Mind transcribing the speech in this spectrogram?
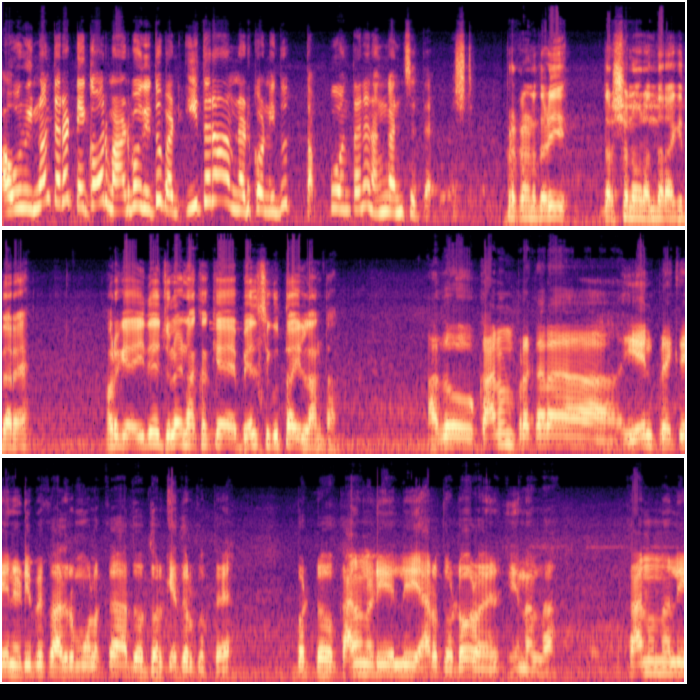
ಅವರು ಇನ್ನೊಂದು ಥರ ಟೇಕ್ ಓವರ್ ಮಾಡ್ಬೋದಿತ್ತು ಬಟ್ ಈ ಥರ ನಡ್ಕೊಂಡಿದ್ದು ತಪ್ಪು ಅಂತಲೇ ನಂಗೆ ಅನಿಸುತ್ತೆ ಅಷ್ಟೇ. ಪ್ರಕರಣದಲ್ಲಿ ದರ್ಶನ್ ಅವರು ಅಂಧರಾಗಿದ್ದಾರೆ. ಅವ್ರಿಗೆ ಇದೇ ಜುಲೈ ನಾಲ್ಕಕ್ಕೆ ಬೇಲ್ ಸಿಗುತ್ತಾ ಇಲ್ಲ ಅಂತ? ಅದು ಕಾನೂನು ಪ್ರಕಾರ ಏನು ಪ್ರಕ್ರಿಯೆ ನಡಿಬೇಕು ಅದ್ರ ಮೂಲಕ ಅದು ದೊರಕೆ ದೊರಕುತ್ತೆ. ಬಟ್ ಕಾನೂನು ಅಡಿಯಲ್ಲಿ ಯಾರೂ ದೊಡ್ಡವರು ಏನಲ್ಲ. ಕಾನೂನಲ್ಲಿ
